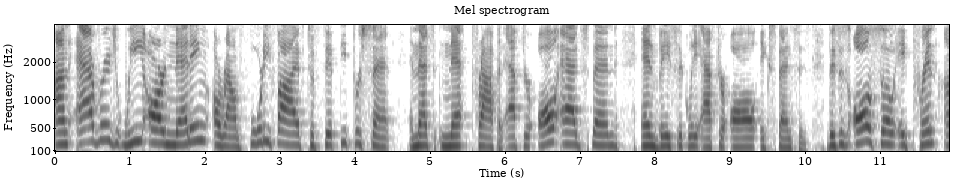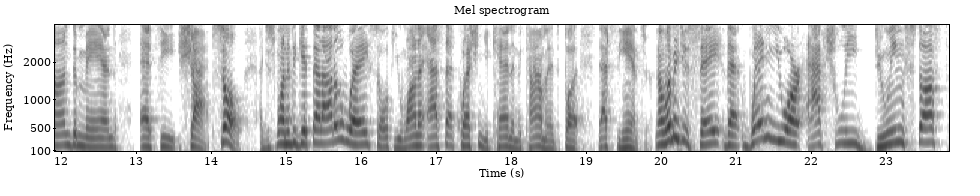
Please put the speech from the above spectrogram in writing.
On average, we are netting around 45 to 50%, and that's net profit after all ad spend and basically after all expenses. This is also a print on demand Etsy shop. So I just wanted to get that out of the way. So if you want to ask that question, you can in the comments, but that's the answer. Now, let me just say that when you are actually doing stuff,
